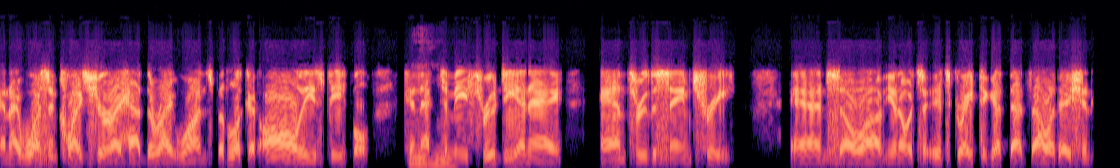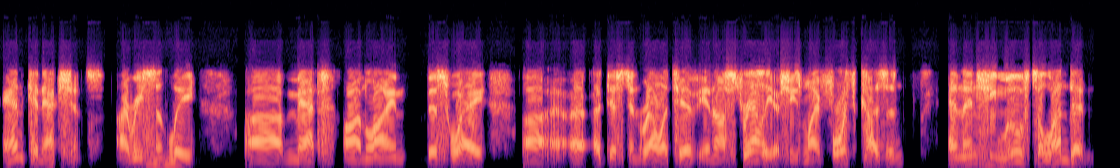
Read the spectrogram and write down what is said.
and i wasn't quite sure i had the right ones but look at all these people connect mm-hmm. to me through dna and through the same tree and so uh, you know it's it's great to get that validation and connections i recently uh, met online this way uh, a, a distant relative in Australia. She's my fourth cousin. And then she moved to London.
